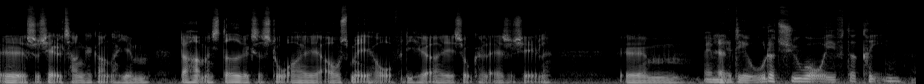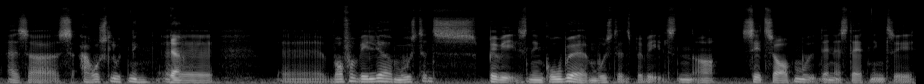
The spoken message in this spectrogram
øh, social tankegang herhjemme, der har man stadigvæk så stor øh, afsmag over for de her øh, såkaldte asociale. Øhm, Jamen, at, det er 28 år efter krigen, altså afslutning. Ja. Øh, øh, hvorfor vælger modstandsbevægelsen, en gruppe af modstandsbevægelsen, at sætte sig op mod den erstatning til,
